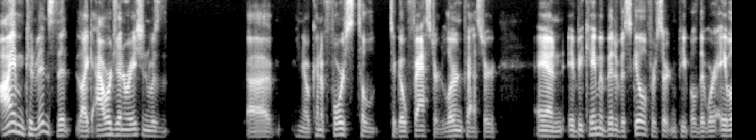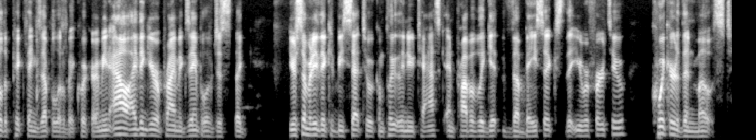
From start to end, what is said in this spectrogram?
i am convinced that like our generation was uh you know kind of forced to to go faster learn faster and it became a bit of a skill for certain people that were able to pick things up a little bit quicker. I mean, Al, I think you're a prime example of just like you're somebody that could be set to a completely new task and probably get the basics that you refer to quicker than most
